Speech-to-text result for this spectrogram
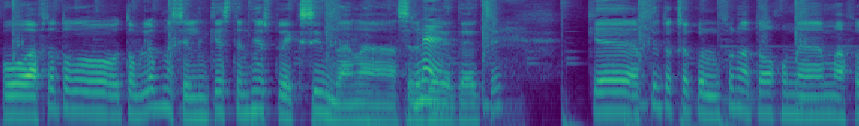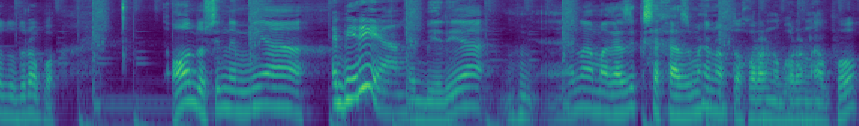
Που αυτό το, το βλέπουμε σε ελληνικές ταινίες του 60 να σερβίρεται έτσι. Και αυτοί το εξακολουθούν να το έχουν με αυτόν τον τρόπο. Όντως είναι μια εμπειρία. εμπειρία, ένα μαγαζί ξεχασμένο από το χρόνο μπορώ να πω.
